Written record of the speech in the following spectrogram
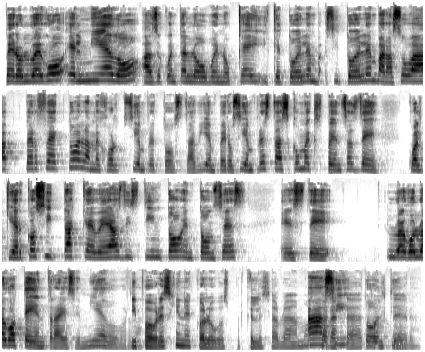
pero luego el miedo, haz de cuenta lo bueno, ok, y que todo el, si todo el embarazo va perfecto, a lo mejor siempre todo está bien, pero siempre estás como expensas de cualquier cosita que veas distinto, entonces, este, luego, luego te entra ese miedo, ¿verdad? Y pobres ginecólogos, porque les hablábamos Ah, para sí, cada todo el tiempo.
